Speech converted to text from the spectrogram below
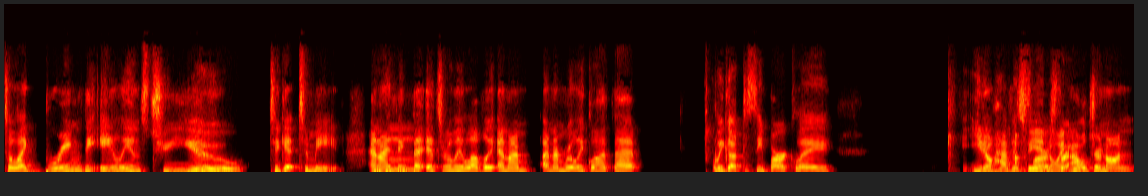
to like bring the aliens to you to get to meet. And mm-hmm. I think mm-hmm. that it's really lovely. And I'm and I'm really glad that we got to see Barclay, you know, have his flowers for Algernon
